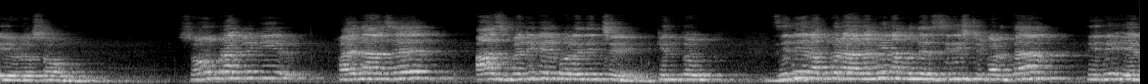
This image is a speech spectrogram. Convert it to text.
এই হলো সোম সোম রাখলে কি ফায়দা আছে? আজ মেডিকেল বলে দিচ্ছে, কিন্তু যিনি রব্বুল আলামিন আমাদের সৃষ্টিকর্তা তিনি এর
